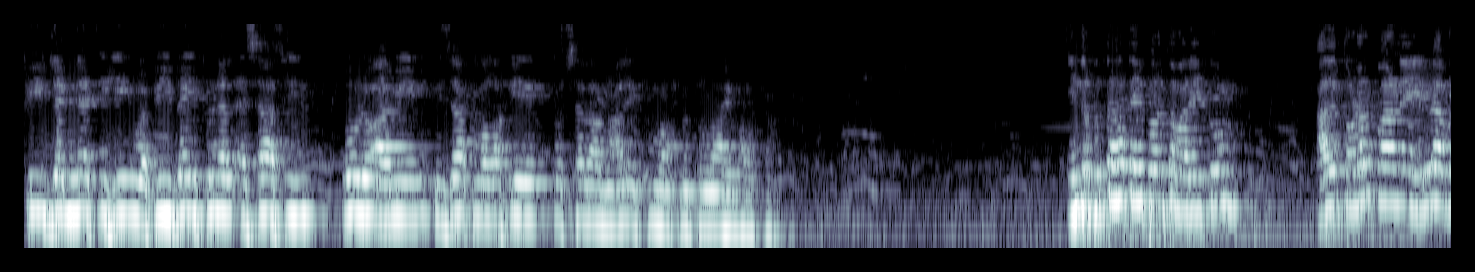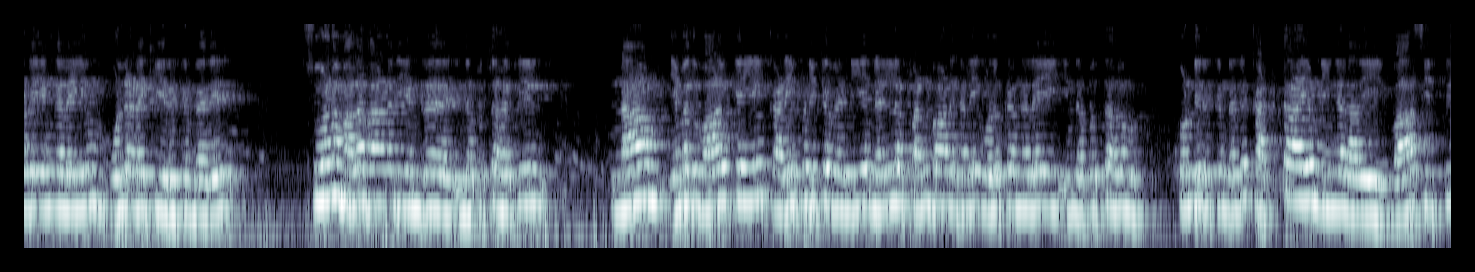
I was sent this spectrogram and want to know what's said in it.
في جنته وفي بيتنا الأساسي. قولوا آمين. جزاكم الله خير. والسلام عليكم ورحمة الله وبركاته. இந்த புத்தகத்தை பொறுத்த வரைக்கும் அது தொடர்பான எல்லா விடயங்களையும் உள்ளடக்கி இருக்கின்றது. சுவனம் அழகானது என்ற இந்த புத்தகத்தில் நாம் எமது வாழ்க்கையில் கடைபிடிக்க வேண்டிய நல்ல பண்பாடுகளை ஒழுக்கங்களை இந்த புத்தகம் கொண்டிருக்கின்றது. கட்டாயம் நீங்கள் அதை வாசித்து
